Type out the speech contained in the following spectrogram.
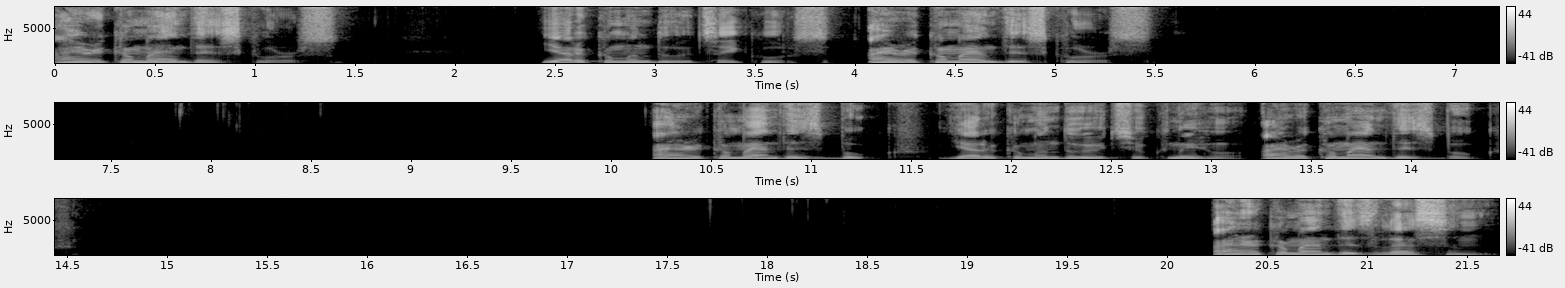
I recommend this course. Я рекомендую цей курс. I recommend this course. I recommend this book. Я рекомендую цю книгу. I recommend this book. I recommend this lesson.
